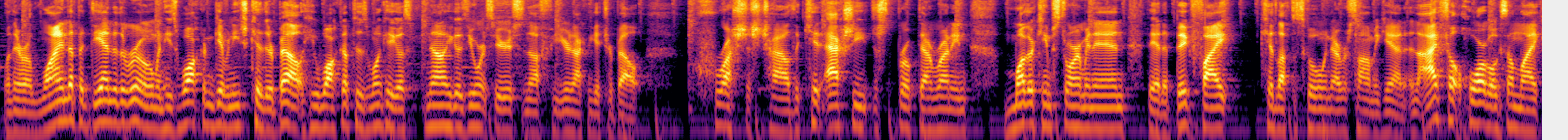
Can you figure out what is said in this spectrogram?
when they were lined up at the end of the room and he's walking, giving each kid their belt, he walked up to this one kid, he goes, no, he goes, you weren't serious enough. You're not gonna get your belt crushed this child. The kid actually just broke down running. Mother came storming in. They had a big fight. Kid left the school. We never saw him again. And I felt horrible because I'm like,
